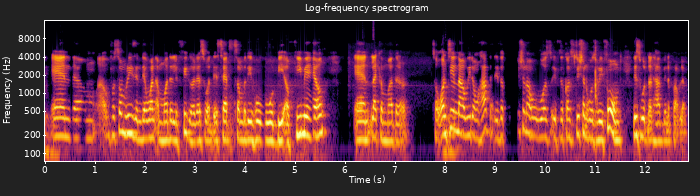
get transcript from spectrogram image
Mm-hmm. And um, uh, for some reason, they want a motherly figure. That's what they said somebody who would be a female and like a mother. So until mm-hmm. now, we don't have that. If the constitution was, if the constitution was reformed, this would not have been a problem.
